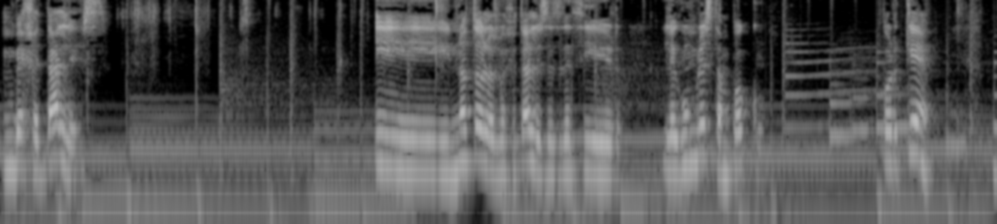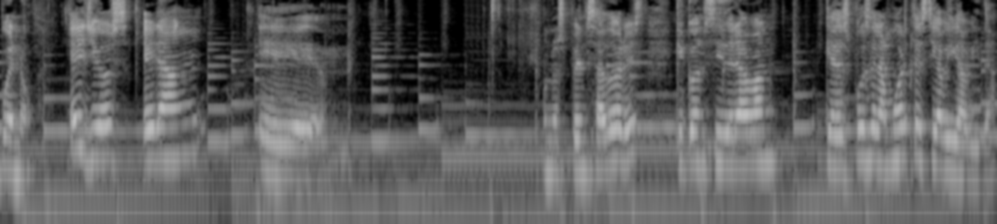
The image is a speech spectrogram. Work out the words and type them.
vegetales. Y no todos los vegetales, es decir, legumbres tampoco. ¿Por qué? Bueno, ellos eran eh, unos pensadores que consideraban que después de la muerte sí había vida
